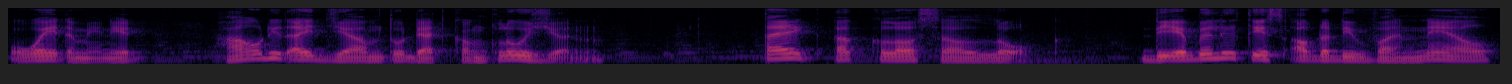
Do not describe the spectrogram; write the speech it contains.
Wait a minute, how did I jump to that conclusion? Take a closer look. The abilities of the Divine Nail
